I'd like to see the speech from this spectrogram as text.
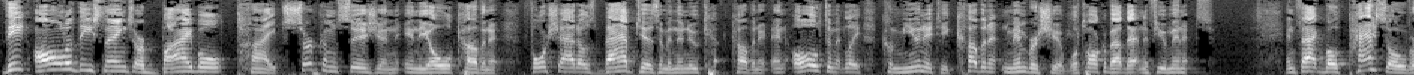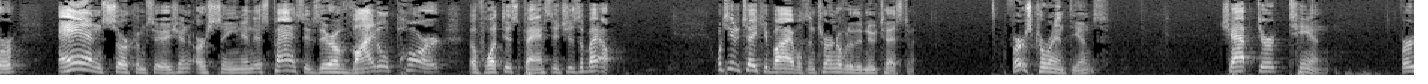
The, all of these things are Bible types. Circumcision in the Old Covenant foreshadows baptism in the New Covenant and ultimately community, covenant membership. We'll talk about that in a few minutes. In fact, both Passover and circumcision are seen in this passage. They're a vital part of what this passage is about. I want you to take your Bibles and turn over to the New Testament. 1 Corinthians chapter 10. 1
